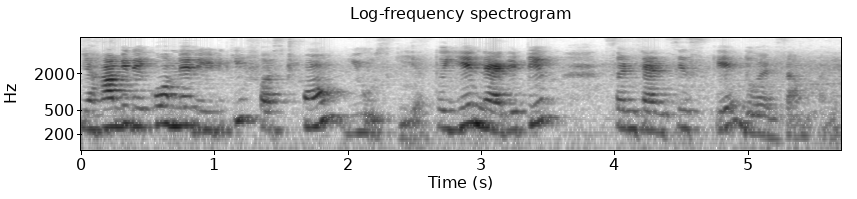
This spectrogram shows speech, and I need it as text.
यहाँ भी देखो, हमने रीड की फ़र्स्ट फॉर्म यूज़ की है। तो ये नेगेटिव सेंटेंसेस के दो एग्जांपल है।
